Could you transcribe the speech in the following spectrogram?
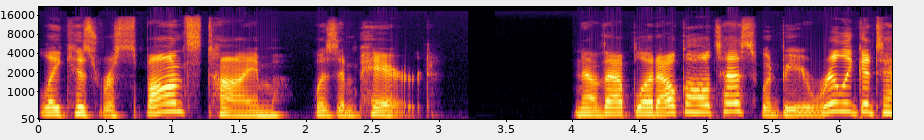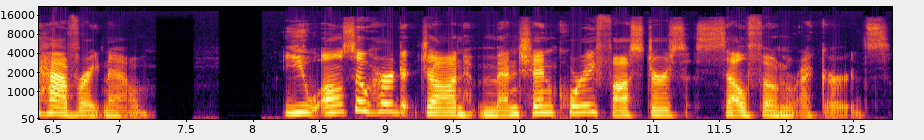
like his response time was impaired. Now, that blood alcohol test would be really good to have right now. You also heard John mention Corey Foster's cell phone records.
